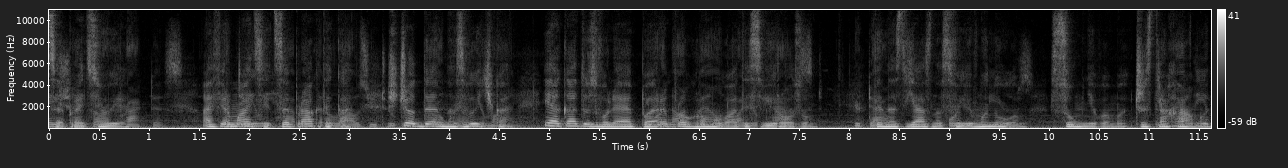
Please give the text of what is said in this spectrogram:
це працює. Афірмації це практика, щоденна звичка, яка дозволяє перепрограмувати свій розум. Ти не зв'язана своїм минулим, сумнівами чи страхами.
